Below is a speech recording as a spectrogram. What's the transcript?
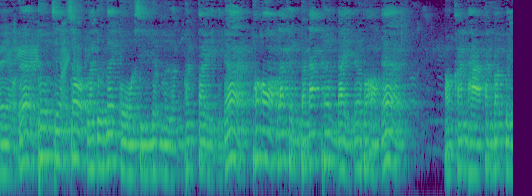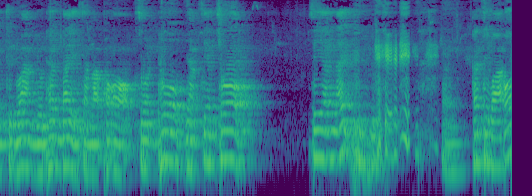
แล้วเด้อทูบเสียงโชคละอยู่ในโอสีเหลืองเหลืองๆพันไตนี่เด้อพอออกละขึ้นพนักเทิงได้เด้อพอออกเด้อเอาคันหาคันบักเบงขึ้นว่างอยู่เทิงได้สำหรับพอออก ส่วนทูบอยากเสียงโชคเสียงไหนเออคันสิว่าโอ้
